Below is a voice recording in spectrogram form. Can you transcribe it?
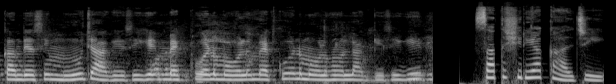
ਲੋਕਾਂ ਦੇ ਅਸੀਂ ਮੂੰਹ ਚ ਆ ਗਏ ਸੀਗੇ ਮੈਕੂ ਅਨਮੋਲ ਮੈਕੂ ਅਨਮੋਲ ਹੋਣ ਲੱਗ ਗਈ ਸੀਗੀ। ਸਤਿ ਸ਼੍ਰੀ ਅਕਾਲ ਜੀ।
